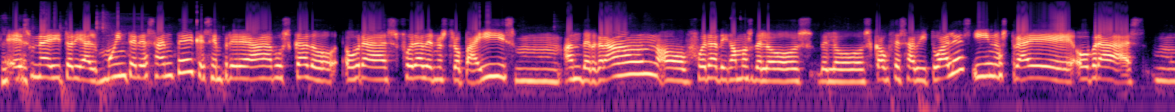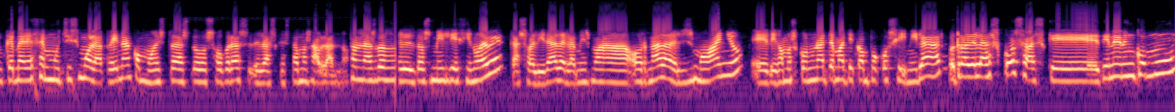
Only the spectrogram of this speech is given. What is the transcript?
Es una editorial muy interesante que siempre ha buscado obras fuera de nuestro país, mm, underground o fuera, digamos, de los, de los cauces habituales y nos trae obras mm, que merecen muchísimo la pena, como estas dos obras de las que estamos hablando. Son las dos del 2019, casualidad de la misma jornada, del mismo año, eh, digamos con una temática un poco similar. Otra de las cosas que tienen en común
